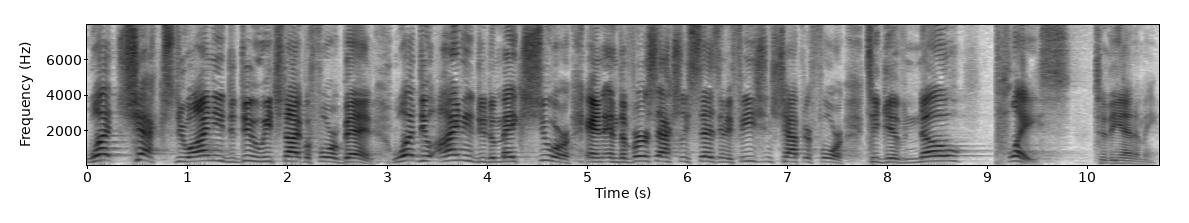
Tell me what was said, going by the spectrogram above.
What checks do I need to do each night before bed? What do I need to do to make sure? And, and the verse actually says in Ephesians chapter 4 to give no place to the enemy.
